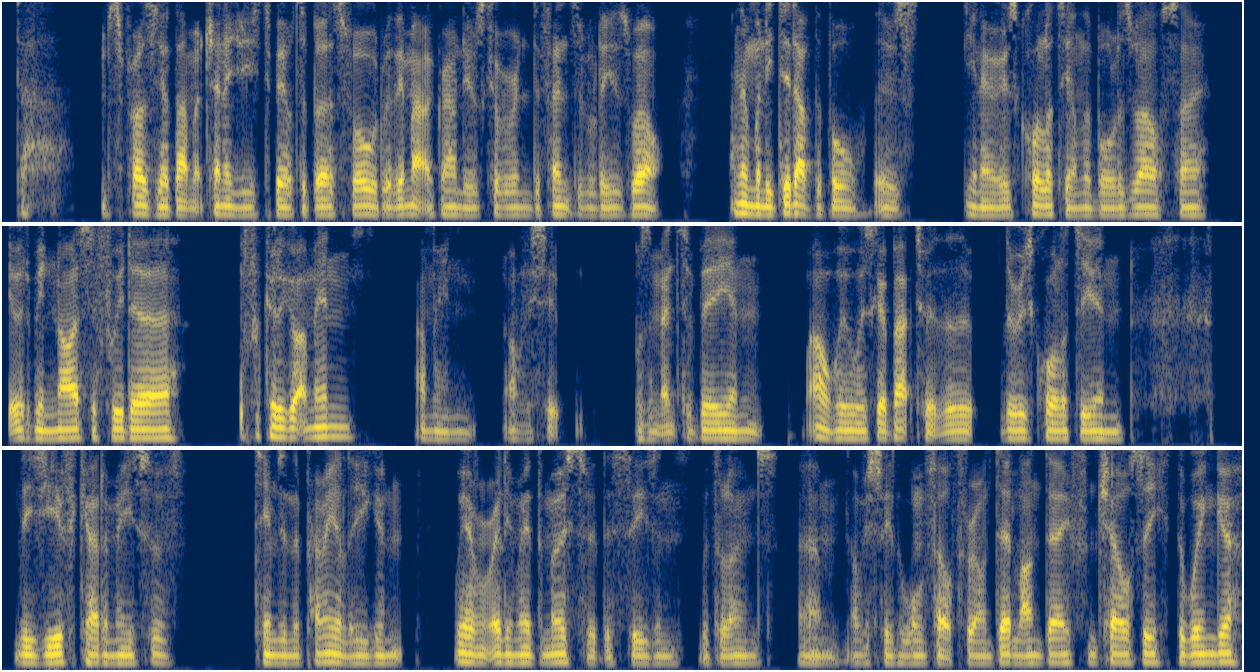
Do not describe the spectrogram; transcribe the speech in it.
I'm surprised he had that much energy to be able to burst forward with the amount of ground he was covering defensively as well. And then when he did have the ball, there was, you know, his quality on the ball as well. So it would have been nice if we'd, uh, if we could have got him in. I mean, obviously it wasn't meant to be. And oh, we always go back to it. there is quality in these youth academies of teams in the Premier League, and we haven't really made the most of it this season with loans. Um, obviously, the one fell through on deadline day from Chelsea, the winger.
